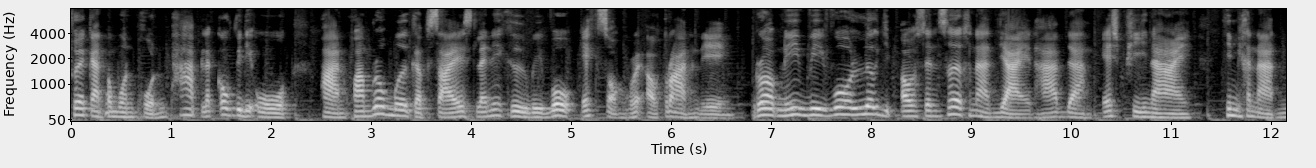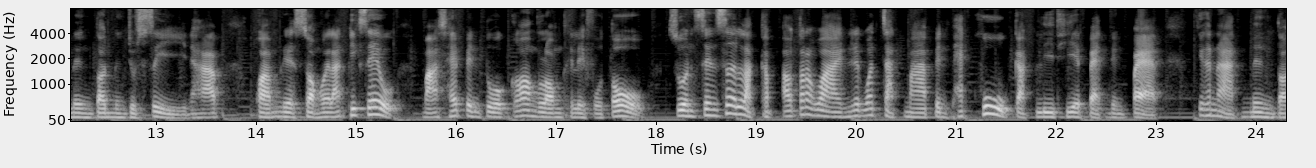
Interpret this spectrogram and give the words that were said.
ช่วยการประมวลผลภาพและก็วิดีโอ ผ่านความร่วมมือกับ Size และนี่คือ vivo x 2 0 0 ultra นั่นเอง รอบนี้ vivo เลือกหยิบเอาเซ็นเซอร์ขนาดใหญ่นะครับอย่าง HP9 ที่มีขนาด 1 ต่อ 1.4 นะครับ ความละเอียด200ล้านพิกเซล มาใช้เป็นตัวกล้องลองเทเลโฟโต้ส่วนเซ็นเซอร์หลักกับอัลตร้าไวด์เรียกว่าจัดมาเป็นแพ็คคู่กับ l i t i a 818 ที่ขนาด 1 ต่อ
